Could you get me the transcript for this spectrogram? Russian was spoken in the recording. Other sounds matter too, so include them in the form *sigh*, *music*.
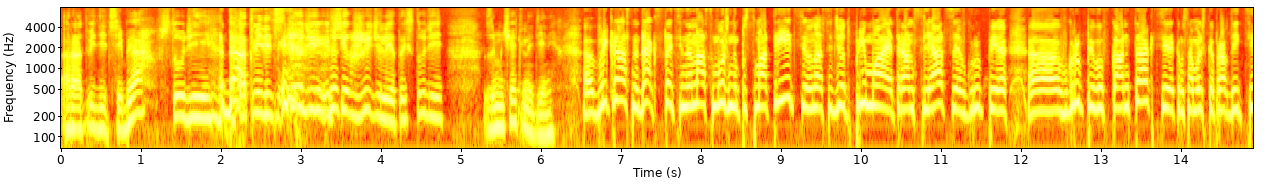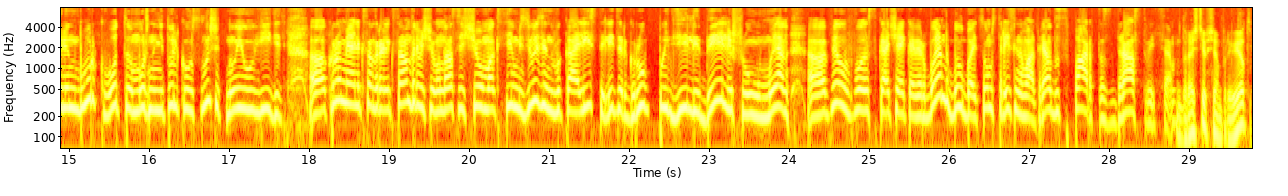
Рад видеть себя в студии, Да. рад видеть студию и всех жителей этой студии. Замечательный день. Э, Прекрасно. Да, кстати, на нас можно посмотреть. У нас идет прямая трансляция в группе, э, в группе во ВКонтакте «Комсомольская правда Екатеринбург». Вот можно не только услышать, но и увидеть. Э, Кроме Александра Александровича, у нас еще Максим Зюзин, вокалист и лидер группы Дили Дейли, шоумен. Пел в «Скачай кавербенд», был бойцом строительного отряда «Спарта». Здравствуйте. Здрасте, всем привет.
